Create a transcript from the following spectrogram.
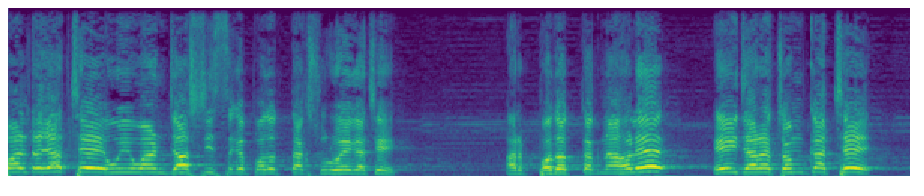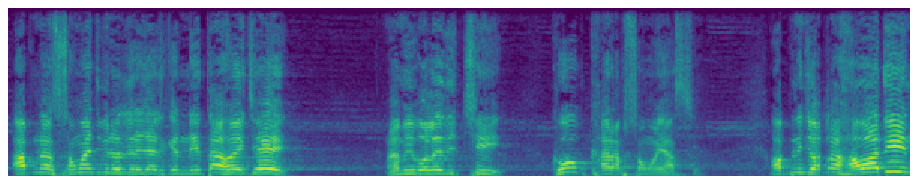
পাল্টে যাচ্ছে উই ওয়ান্ট জাস্টিস থেকে পদত্যাগ শুরু হয়ে গেছে। আর পদত্যাগ না হলে এই যারা চমকাচ্ছে, আপনার সমাজ বিরোধীরা যাদেরকে নেতা হয়েছে, আমি বলে দিচ্ছি, খুব খারাপ সময় আসছে। আপনি যত হাওয়া দিন,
